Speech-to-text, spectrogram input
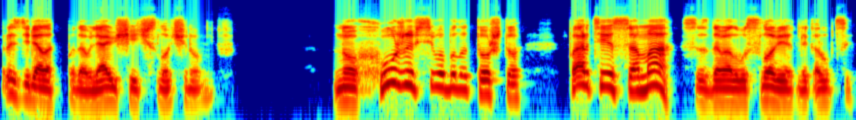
разделяло подавляющее число чиновников. Но хуже всего было то, что партия сама создавала условия для коррупции.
